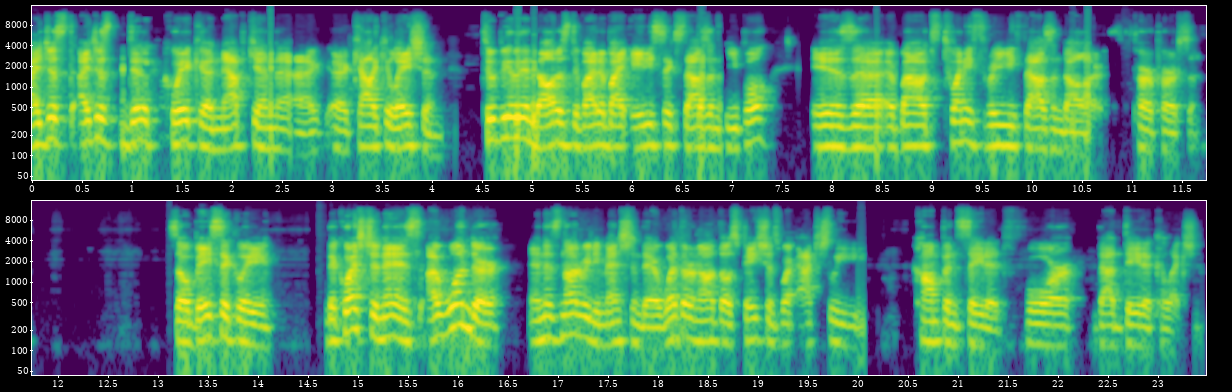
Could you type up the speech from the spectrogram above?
I just i just did a quick uh, napkin uh, uh calculation. Two billion dollars divided by 86000 people is uh, about $23000 per person. So basically the question is i wonder and it's not really mentioned there whether or not those patients were actually compensated for that data collection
